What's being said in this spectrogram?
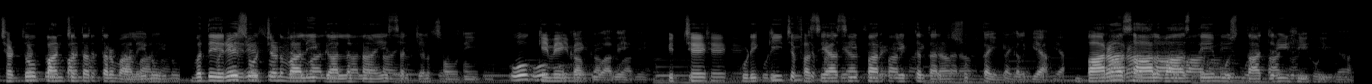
ਛੱਡੋ ਪੰਜ ਤੰਤਰ ਵਾਲੇ ਨੂੰ। ਵਧੇਰੇ ਸੋਚਣ ਵਾਲੀ ਗੱਲ ਤਾਂ ਇਹ ਸੱਜਣ ਸੌਂਦੀ ਉਹ ਕਿਵੇਂ ਕਾਬੂ ਆਵੇ ਪਿੱਛੇ ਕੁੜਿੱਕੀ 'ਚ ਫਸਿਆ ਸੀ ਪਰ ਇੱਕ ਤਰ੍ਹਾਂ ਸੁੱਕਾ ਹੀ ਨਿਕਲ ਗਿਆ। 12 ਸਾਲ ਵਾਸਤੇ ਮੁਸਤਾਜਰੀ ਹੀ ਹੋਈ ਨਾ।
